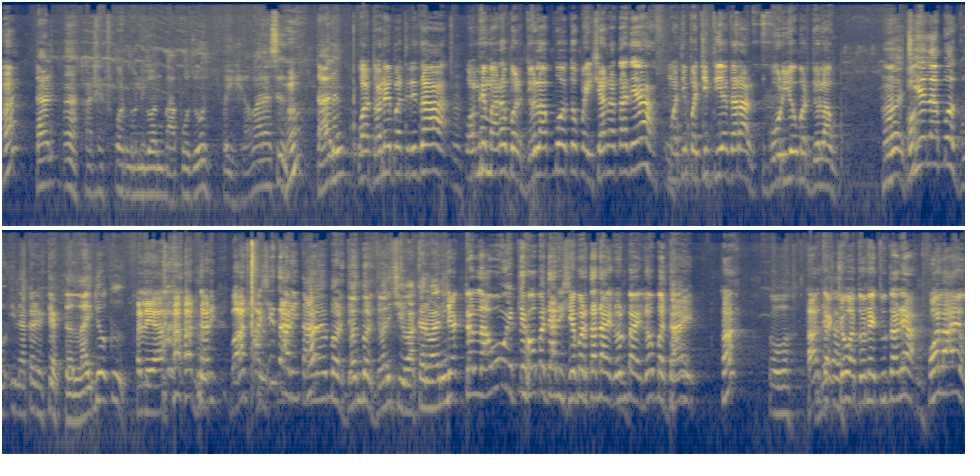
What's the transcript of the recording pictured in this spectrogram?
હા? તાન હા. અરે ઓટો નહીં. લોન બાપો જો પૈસા વાળા છે હમ? વાંધો નહીં પત્રીજા અમે મારો બળજો લાવવો તો પૈસા નતા ત્યાં માંથી પચીસ ત્રીસ હજાર હાલ ગોળીઓ બળજો લાવું. જે લાવો એના કરે ટ્રેક્ટર લાવી દો કે. અલે તારી વાત હાચી તારી તારે બળજો ને બળજોની સેવા કરવાની. ટ્રેક્ટર લાવું એટલે હો બધાની છે ભરતા ડાયલો ને બાયલો બધાય હા. હાર કશો વાંધો નહીં તું તારે ફોન આવ્યો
